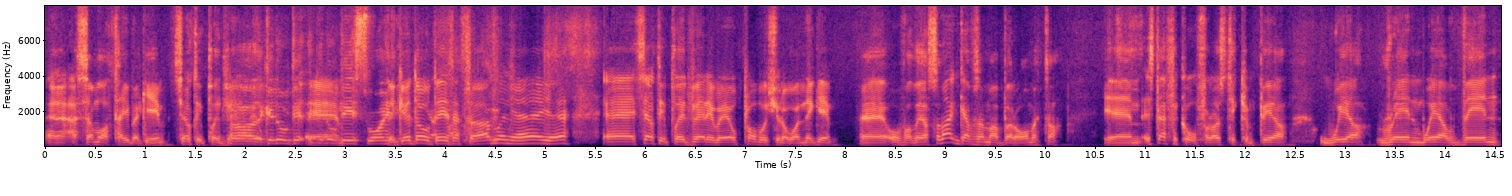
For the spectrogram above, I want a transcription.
a similar type of game. Celtic played very oh, well. the good old, the good old um, days, Swanee. The good old days of travelling, yeah, yeah. Uh, Celtic played very well. Probably should have won the game uh, over there. So that gives them a barometer. Um, it's difficult for us to compare where Rennes were then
